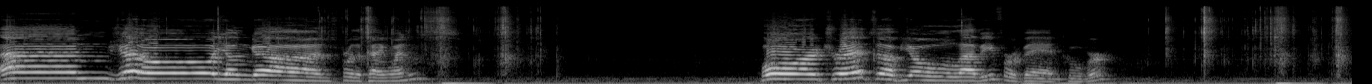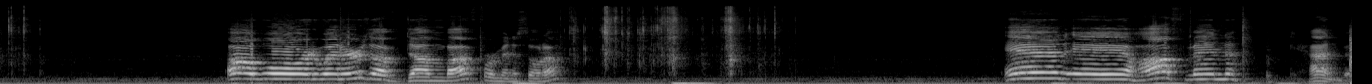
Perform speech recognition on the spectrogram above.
Angello Young Guns for the Penguins. Portrait of Juolevi for Vancouver. Award winners of Dumba for Minnesota. And a Hoffman canvas.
